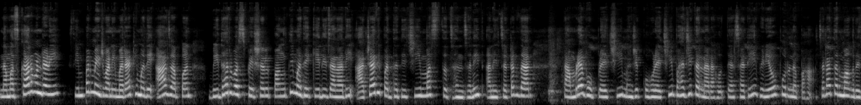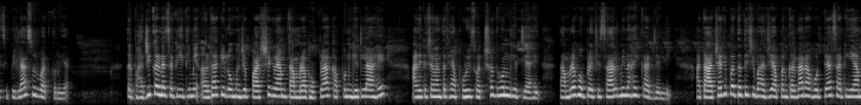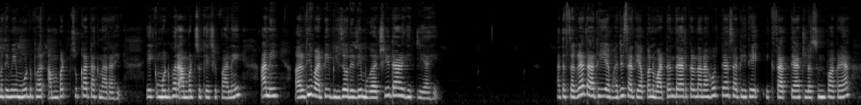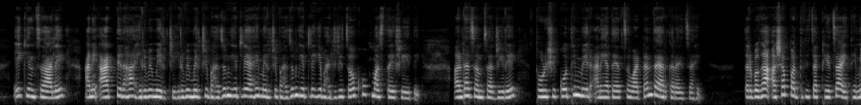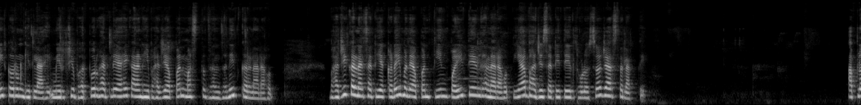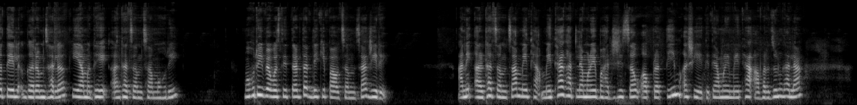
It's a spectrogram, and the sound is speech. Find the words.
नमस्कार मंडळी. सिंपल मेजवानी मराठीमध्ये आज आपण विदर्भ स्पेशल पंक्तीमध्ये केली जाणारी आचारी पद्धतीची मस्त झणझणीत आणि चटकदार तांबड्या भोपळ्याची म्हणजे कोहळ्याची भाजी करणार आहोत. त्यासाठी व्हिडिओ पूर्ण पहा. चला तर मग रेसिपीला सुरुवात करूया. तर भाजी करण्यासाठी इथे मी अर्धा किलो म्हणजे पाचशे ग्रॅम तांबडा भोपळा कापून घेतला आहे आणि त्याच्यानंतर ह्या फोडी स्वच्छ धुवून घेतल्या आहेत. तांबड्या भोपळ्याची साल मी नाही काढलेली. आता आचारी पद्धतीची भाजी आपण करणार आहोत त्यासाठी यामध्ये मी मुठभर आंबट चुका टाकणार आहे. एक मुठभर आंबट चुक्याची पाने आणि अर्धी वाटी भिजवलेली मुगाची डाळ घेतली आहे. आता सगळ्यात आधी या भाजीसाठी आपण वाटण तयार करणार आहोत त्यासाठी इथे एक सात ते आठ लसूण पाकळ्या एक इंच आले आणि आठ ते दहा हिरवी मिरची. हिरवी मिरची भाजून घेतली आहे. मिरची भाजून घेतली की भाजीची चव खूप मस्त अशी येते. अर्धा चमचा जिरे थोडीशी कोथिंबीर आणि आता याचं वाटण तयार करायचं आहे. तर बघा अशा पद्धतीचा ठेचा इथे मी करून घेतला आहे. मिरची भरपूर घातली आहे कारण ही भाजी आपण मस्त झणझणीत करणार आहोत. भाजी करण्यासाठी या कढईमध्ये आपण तीन पळी तेल घालणार आहोत. या भाजीसाठी तेल थोडंसं जास्त लागते. आपलं तेल गरम झालं की यामध्ये अर्धा चमचा मोहरी. मोहरी व्यवस्थित तडतडली की पाव चमचा जिरे. आणि अर्धा चमचा मेथ्या. मेथ्या घातल्यामुळे भाजीची चव अप्रतिम अशी येते. त्यामुळे मेथ्या आवर्जून घाला.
